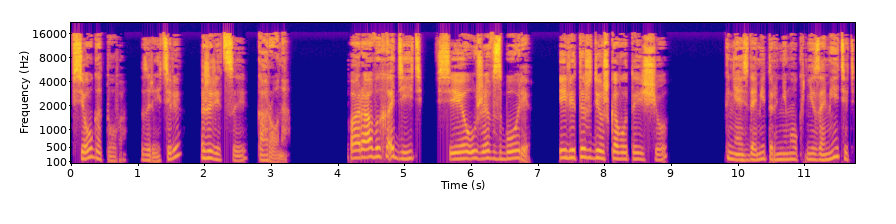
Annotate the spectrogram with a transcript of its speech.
Все готово. Зрители, жрецы, корона. Пора выходить, все уже в сборе. Или ты ждешь кого-то еще? Князь Домитр не мог не заметить,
